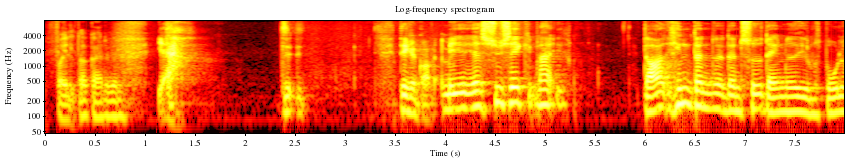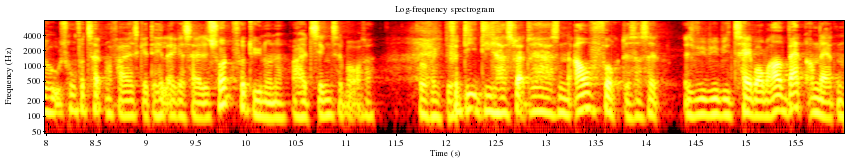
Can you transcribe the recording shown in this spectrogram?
Forældre gør det vel? Ja, det, det kan godt være. Men jeg, jeg synes ikke, nej... Der er hende, den, den søde dame nede i Ilums Bolighus, hun fortalte mig faktisk, at det heller ikke er særlig sundt for dynerne at have et sengetæppe over sig. Det? Fordi de har svært ved at sådan affugte sig selv. Altså, vi, vi, vi taber meget vand om natten.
